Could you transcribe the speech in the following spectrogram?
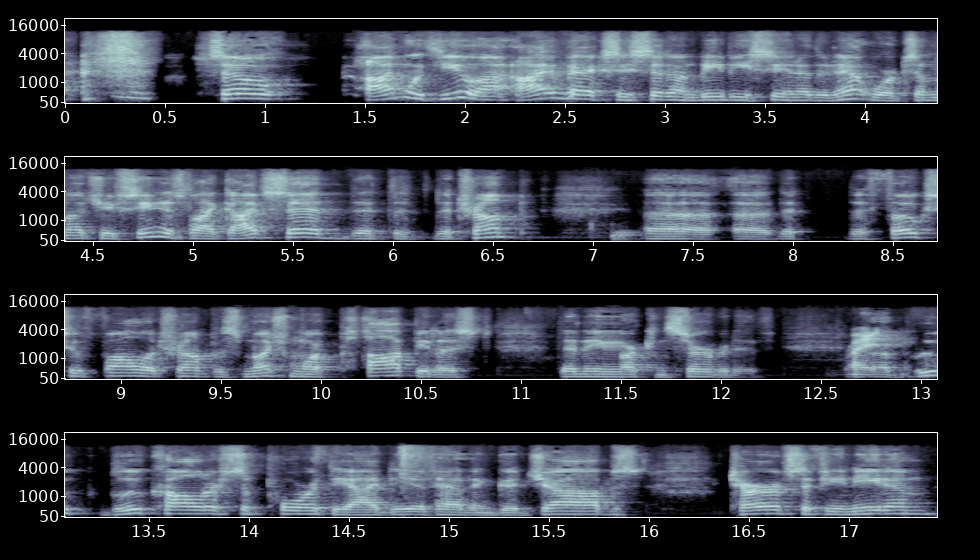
so I'm with you. I, have actually said on BBC and other networks, I'm not sure you've seen this, like I've said that the, the Trump, uh, uh, the, the folks who follow Trump is much more populist than they are conservative. Right. Uh, blue, blue collar support, the idea of having good jobs, tariffs if you need them,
